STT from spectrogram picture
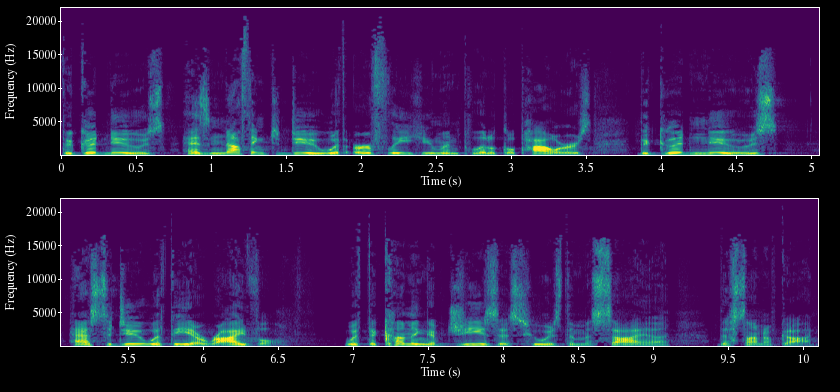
The good news has nothing to do with earthly human political powers. The good news has to do with the arrival, with the coming of Jesus, who is the Messiah, the Son of God.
